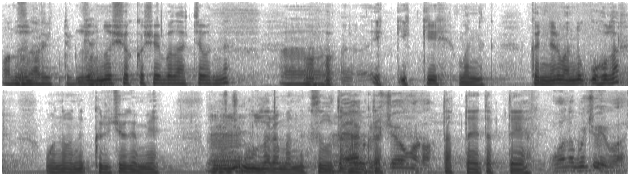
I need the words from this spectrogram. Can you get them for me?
Зумну шөккө шөй онна. Икки. Көннөр ухулар. Бәя калыкта. күрче оңора. Таптая таптая. Оны bu çöy var.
